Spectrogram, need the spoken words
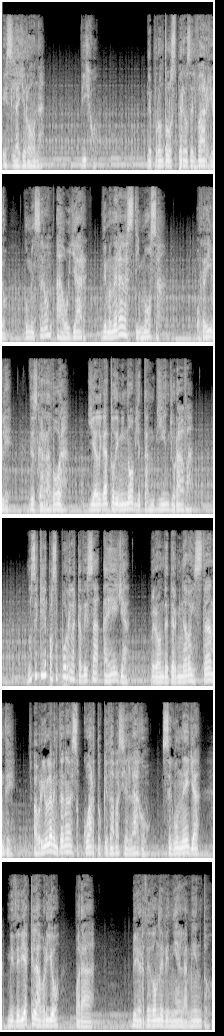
Es la llorona, dijo. De pronto los perros del barrio comenzaron a aullar de manera lastimosa, horrible, desgarradora, y el gato de mi novia también lloraba. No sé qué le pasó por la cabeza a ella, pero en determinado instante abrió la ventana de su cuarto que daba hacia el lago según ella, me diría que la abrió para ver de dónde venía el lamento.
